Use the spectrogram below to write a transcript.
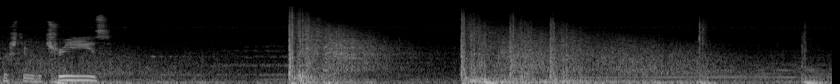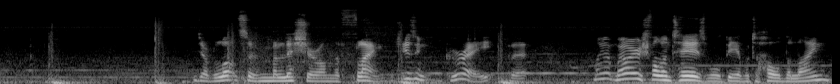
Push through the trees. You have lots of militia on the flank, which isn't great, but my, my Irish volunteers will be able to hold the line.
